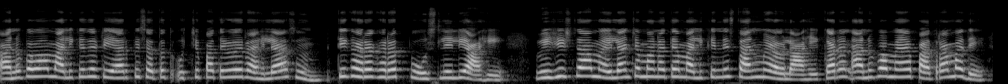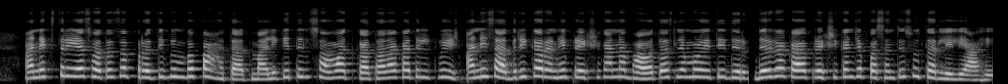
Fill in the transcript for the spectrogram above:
अनुपमा मालिकेचा टीआरपी सतत उच्च पातळीवर राहिला असून ती घराघरात पोहोचलेली आहे. विशेषतः महिलांच्या मनात या मालिकेने स्थान मिळवलं आहे. कारण अनुपमा या पात्रामध्ये अनेक स्त्रिया स्वतःचं प्रतिबिंब पाहतात. मालिकेतील संवाद कथानकातील ट्विस्ट आणि सादरीकरण हे प्रेक्षकांना भावत असल्यामुळे ती दीर्घ दीर्घकाळ प्रेक्षकांच्या पसंतीस उतरलेली आहे.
